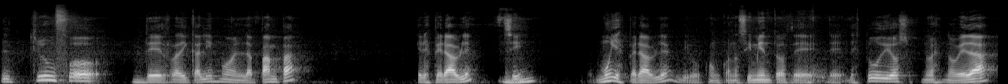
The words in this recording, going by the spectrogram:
El triunfo del radicalismo en La Pampa era esperable, ¿sí? Muy esperable, digo, con conocimientos de, de estudios, no es novedad.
